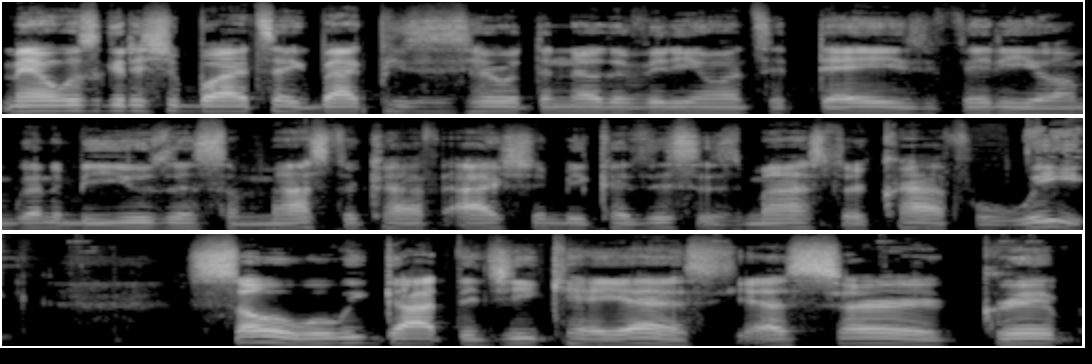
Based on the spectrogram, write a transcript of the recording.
Man, what's good? It's your boy, I Take Back Pieces here with another video. In today's video, I'm going to be using some Mastercraft action because this is Mastercraft week. So, what we got the GKS. Yes, sir. Grip,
